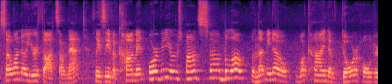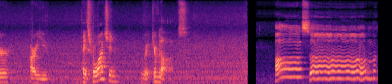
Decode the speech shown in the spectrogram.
So I want to know your thoughts on that. Please leave a comment or a video response uh, below and let me know what kind of door holder are you. Thanks for watching Rictor Vlogs. Awesome!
